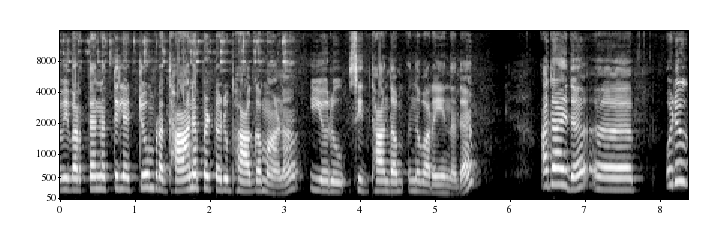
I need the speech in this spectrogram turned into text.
വിവർത്തനത്തിൽ ഏറ്റവും പ്രധാനപ്പെട്ട ഒരു ഭാഗമാണ് ഈ ഒരു സിദ്ധാന്തം എന്ന് പറയുന്നത്. അതായത് ഒരു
